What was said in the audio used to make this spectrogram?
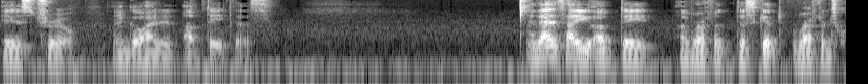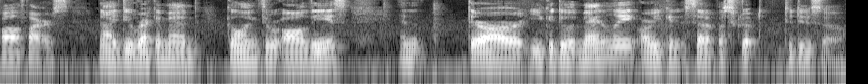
is true, and go ahead and update this. And that is how you update a reference the skipped reference qualifiers. Now I do recommend going through all these, and there are you could do it manually or you can set up a script to do so.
